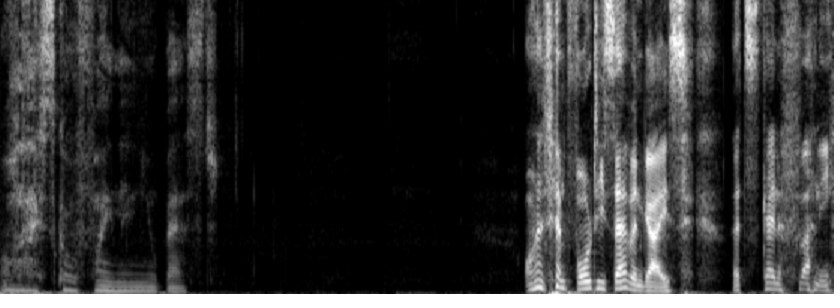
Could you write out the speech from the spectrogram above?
Oh, let's go find a new best. On attempt 47, guys. That's kind of funny.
